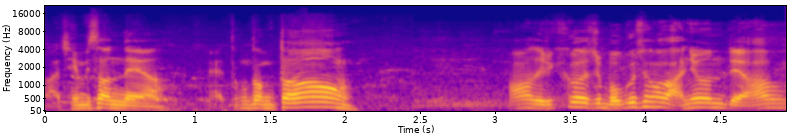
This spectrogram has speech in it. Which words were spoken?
아, 재밌었네요. 네, 통통통. 아, 이렇게까지 먹을 생각 아니었는데 아우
